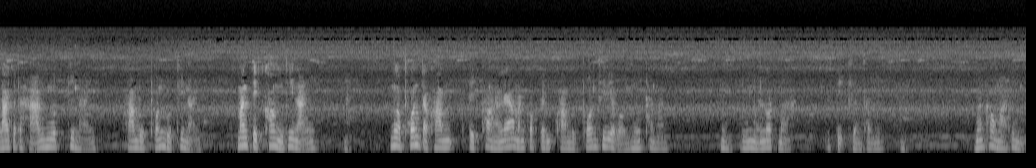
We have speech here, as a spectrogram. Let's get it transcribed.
เราจะไปหาวิมุตติที่ไหน ความหลุดพ้นหลุดที่ไหน มันติดข้องอยู่ที่ไหน เมื่อพ้นจากความติดข้องนั้นแล้ว มันก็เป็นความหลุดพ้นที่เรียกว่ามุตเท่านั้นดูเหมือนรถมาติเพียงเท่านี้เหมือนเข้ามาที่นี่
